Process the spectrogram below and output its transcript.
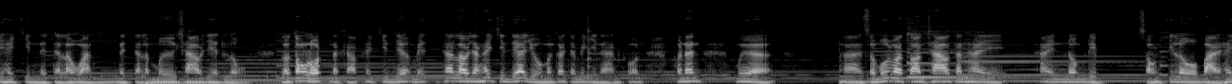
ที่ให้กินในแต่ละวันในแต่ละมื้อเช้าเย็นลง เราต้องลดนะครับ ให้กินเยอะไม่ถ้าเรายังให้กินเยอะอยู่มันก็จะไม่กินอาหารข้นเพราะนั้นเมื่ออสมมุติว่าตอนเช้าท่านให้ให้นมดิบ 2 กิโลบ่ายให้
